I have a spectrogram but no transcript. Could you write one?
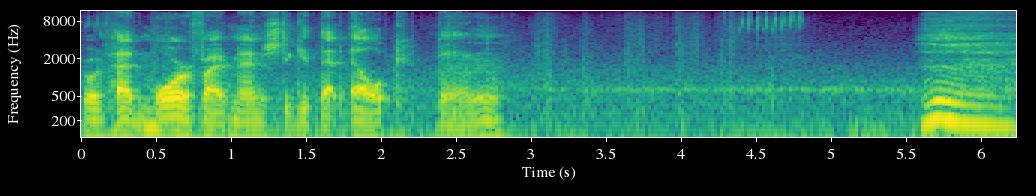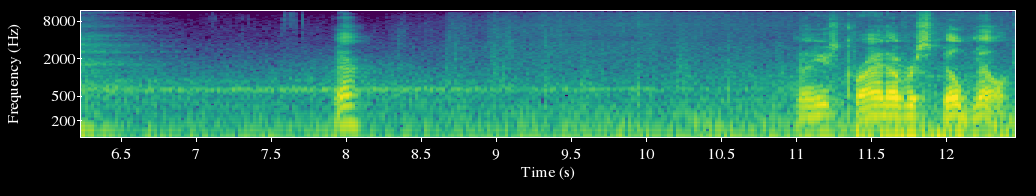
I would have had more if I'd managed to get that elk, but... Uh... well. No use crying over spilled milk.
